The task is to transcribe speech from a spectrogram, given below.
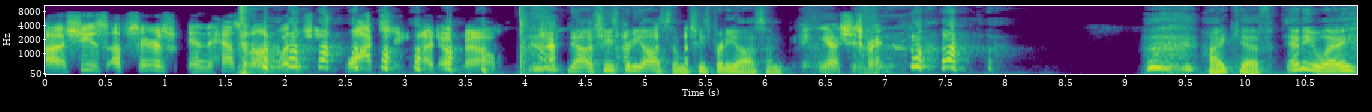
Uh, she's upstairs and has it on. Whether she's watching, I don't know. no, she's pretty awesome. She's pretty awesome. Yeah, she's great. Hi, Kif. Anyway.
